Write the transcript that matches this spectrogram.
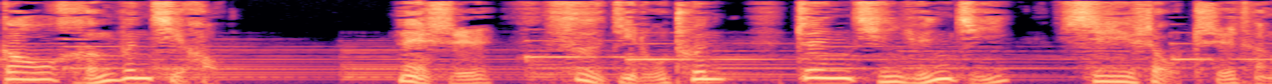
高恒温气候，那时四季如春，珍禽云集，稀兽驰腾。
